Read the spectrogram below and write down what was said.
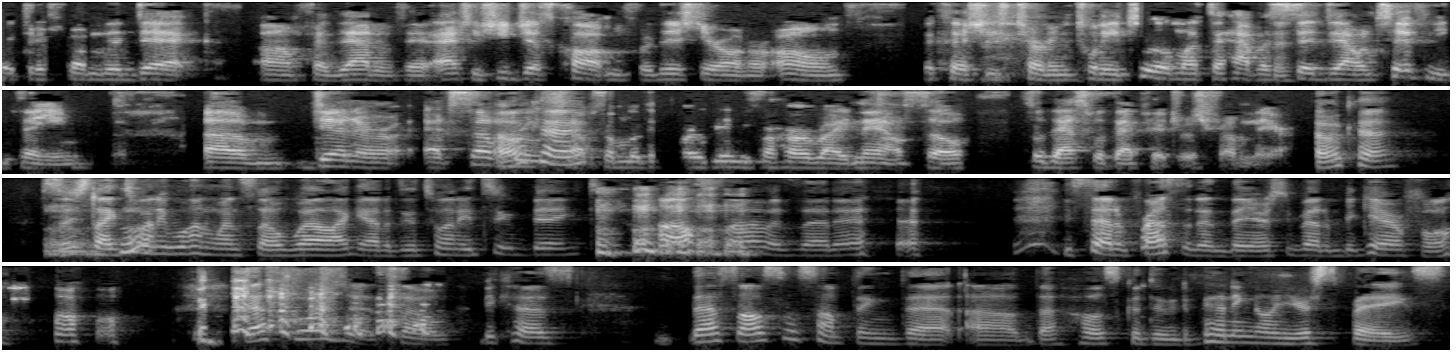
pictures from the deck um, for that event. Actually, she just called me for this year on her own because she's turning 22 and wants to have a sit down Tiffany theme um, dinner at some okay. So I'm looking for a venue for her right now. So so that's what that picture is from there. Okay. So mm-hmm. she's like 21 went so well. I got to do 22 big also. is that it? you set a precedent there. She better be careful. that's gorgeous. So because that's also something that uh, the host could do, depending on your space.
